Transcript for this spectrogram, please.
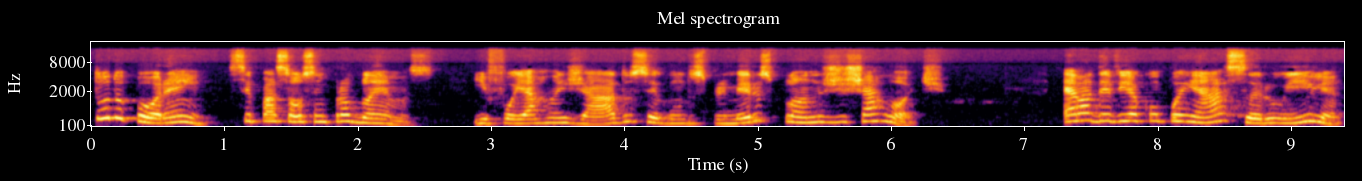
Tudo, porém, se passou sem problemas e foi arranjado segundo os primeiros planos de Charlotte. Ela devia acompanhar Sir William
